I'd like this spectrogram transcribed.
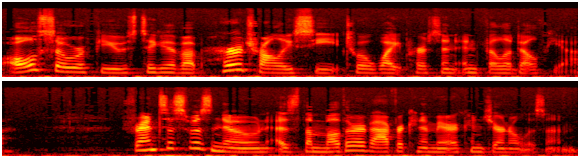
also refused to give up her trolley seat to a white person in Philadelphia. Frances was known as the mother of African American journalism,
